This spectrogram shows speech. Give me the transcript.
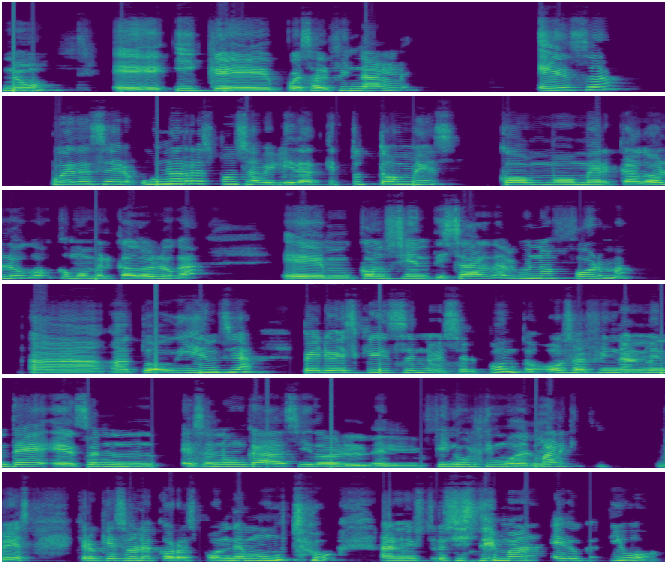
¿no? Eh, y que pues al final esa puede ser una responsabilidad que tú tomes como mercadólogo, como mercadóloga, eh, concientizar de alguna forma a, tu audiencia, pero es que ese no es el punto. O sea, finalmente ese, ese nunca ha sido el, el fin último del marketing. ¿Ves? Creo que eso le corresponde mucho a nuestro sistema educativo,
